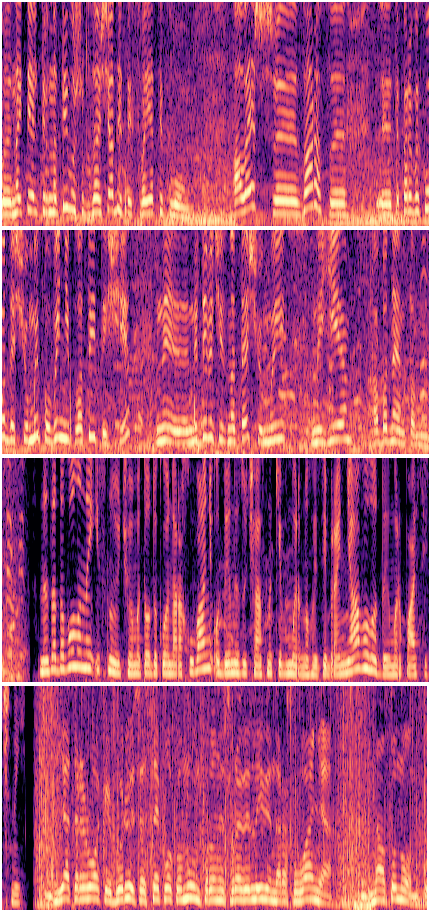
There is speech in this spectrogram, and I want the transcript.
е, знайти альтернативу, щоб заощадити своє тепло. Але ж е, зараз тепер виходить, що ми повинні платити ще, не, не дивлячись на те, що ми не є абонентами. Незадоволений існуючою методикою нарахувань один із учасників мирного зібрання Володимир Пасічний. Я три роки борюся з теплокомун про несправедливі нарахування на автономку.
